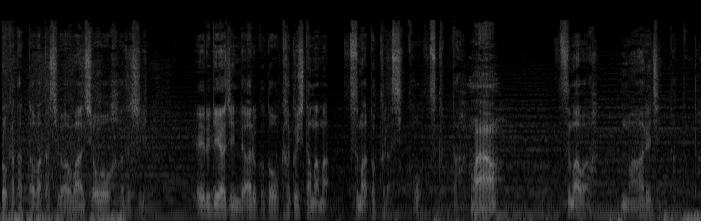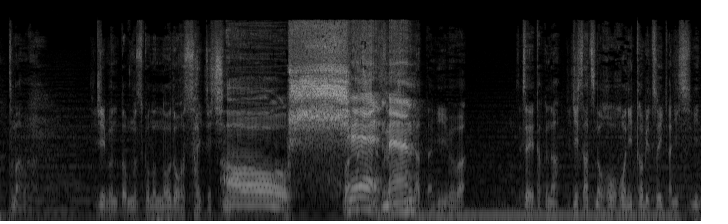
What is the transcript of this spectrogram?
愚かだった私は腕章を外しエルディア人であることを隠したまま妻と暮らし子を作った Wow. 妻はマーレ人だったんだ妻は自分と息子の喉を裂いて死んだ Oh, 私 shit, が戦士にな man. った理由は贅沢な自殺の方法に飛びついたに過ぎな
